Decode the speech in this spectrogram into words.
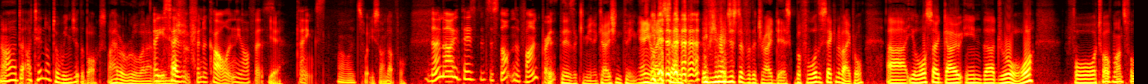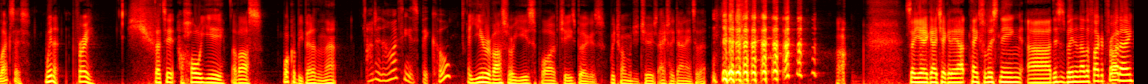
No, I, d- I tend not to whinge at the box. I have a rule. I don't. Oh, you whinge. save it for Nicole in the office. Yeah. Thanks. Well, that's what you signed up for. No, no, there's it's not in the fine print. There's the communication thing. Anyway, so if you register for the trade desk before the 2nd of April, uh, you'll also go in the draw for 12 months full access. Win it free. That's it. A whole year of us. What could be better than that? I don't know. I think it's a bit cool. A year of us or a year's supply of cheeseburgers. Which one would you choose? Actually, don't answer that. so, yeah, go check it out. Thanks for listening. Uh, this has been another Fuck It Friday.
